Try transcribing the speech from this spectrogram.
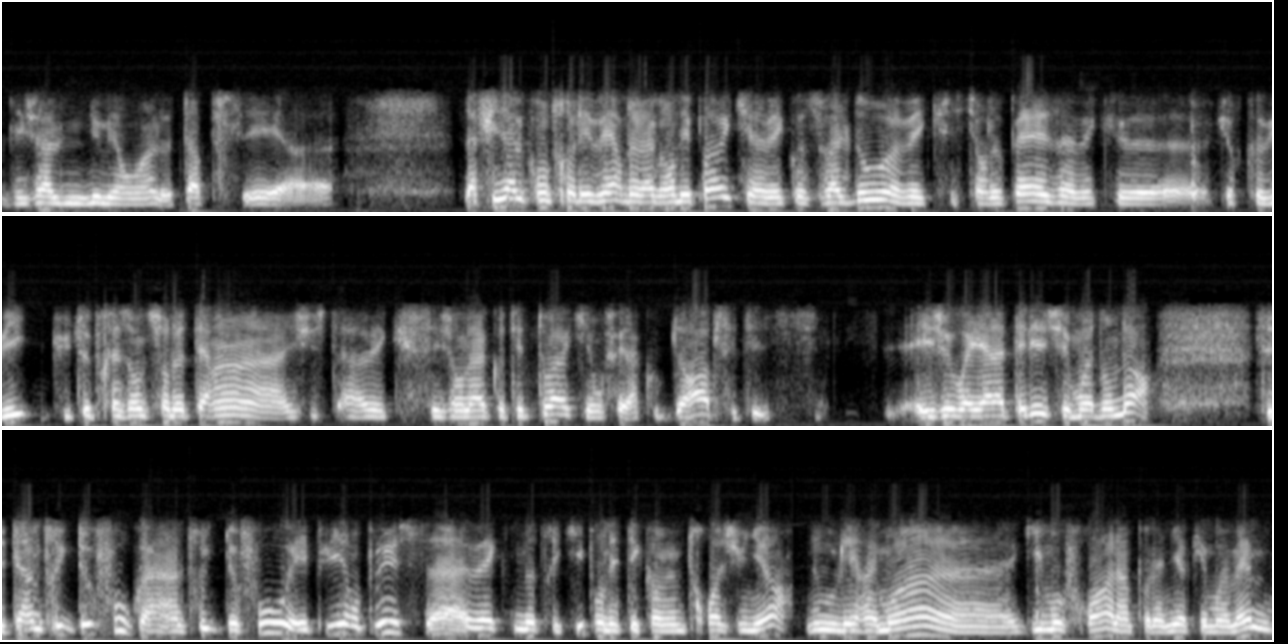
déjà le numéro un, le top, c'est euh, la finale contre les Verts de la grande époque, avec Osvaldo, avec Christian Lopez, avec euh, Kurkovic. Tu te présentes sur le terrain euh, juste avec ces gens-là à côté de toi qui ont fait la Coupe d'Europe. C'était et je voyais à la télé chez moi Nord. C'était un truc de fou, quoi, un truc de fou. Et puis en plus, avec notre équipe, on était quand même trois juniors, nous les Rémois, euh, Guy Maufroy, Alain Polagnoc et moi-même.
